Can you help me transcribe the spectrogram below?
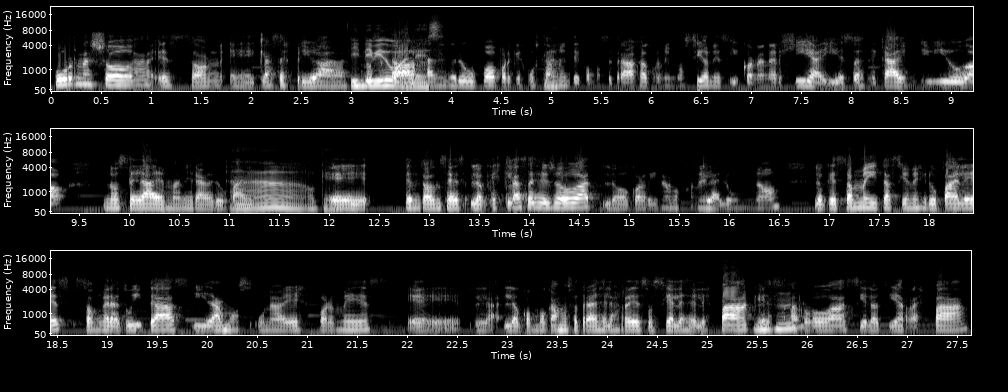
Purna Yoga es, son eh, clases privadas, individuales, no se en grupo porque justamente como se trabaja con emociones y con energía y eso es de cada individuo, no se da de manera grupal. Ah, ok. Eh, entonces, lo que es clases de yoga lo coordinamos con el alumno. Lo que son meditaciones grupales son gratuitas y damos una vez por mes. Eh, lo convocamos a través de las redes sociales del spa, que es arroba cielo tierra spa.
